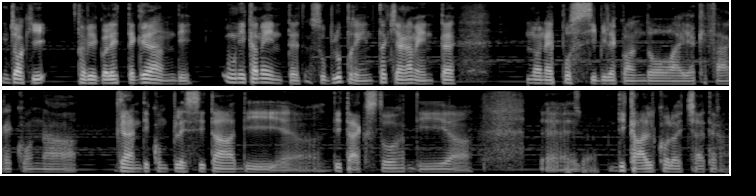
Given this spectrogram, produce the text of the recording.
giochi, tra virgolette, grandi unicamente su Blueprint, chiaramente non è possibile quando hai a che fare con uh, grandi complessità di, uh, di texture, di, uh, eh, certo. di calcolo, eccetera.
